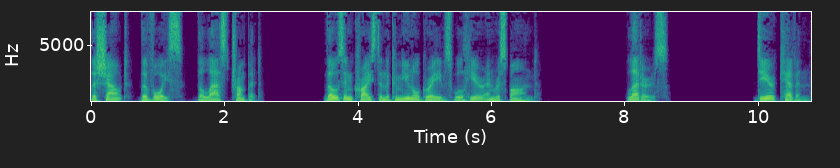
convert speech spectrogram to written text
The shout, the voice, the last trumpet. Those in Christ in the communal graves will hear and respond. Letters Dear Kevin,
